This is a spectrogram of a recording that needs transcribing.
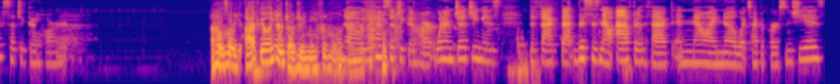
have such a good heart. I was like, "I feel like you're judging me from the look No, you have such a good heart. What I'm judging is the fact that this is now after the fact, and now I know what type of person she is.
